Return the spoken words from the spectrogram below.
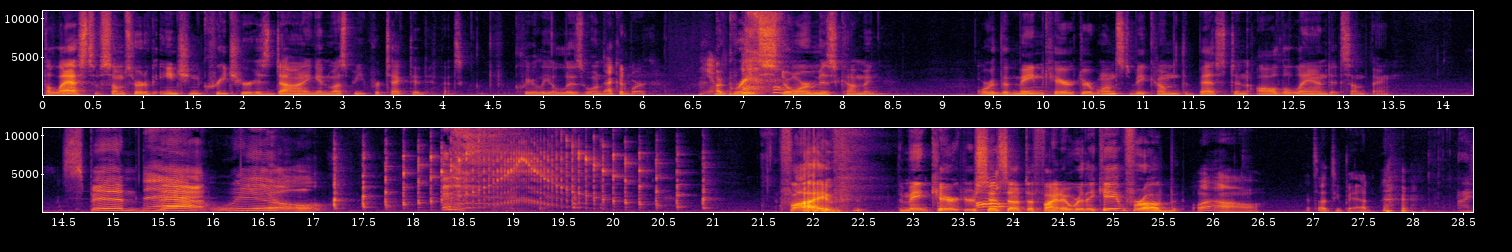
The last of some sort of ancient creature is dying and must be protected. That's clearly a Liz one. That could work. Yep. A great storm is coming, or the main character wants to become the best in all the land at something. Spin that, wheel. Five. The main character oh. sets Oh. out to find out where they came from. Wow, that's not too bad. I,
